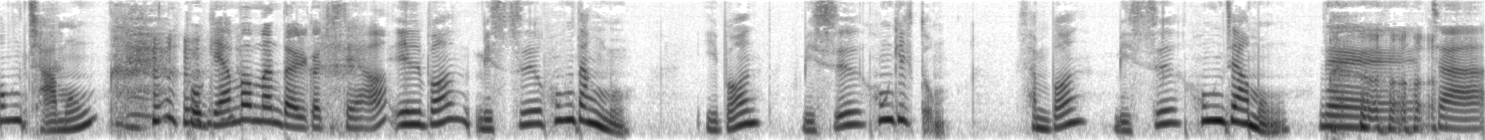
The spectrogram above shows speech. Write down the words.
홍자몽 보기 한 번만 더 읽어주세요. 1번 미스 홍당무 2번 미스 홍길동 3번 미스 홍자몽 네. 자,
